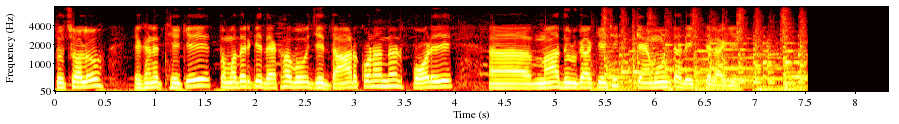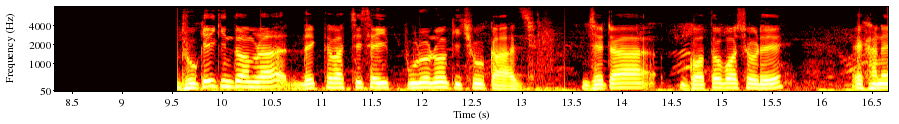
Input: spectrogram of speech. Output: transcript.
তো চলো, এখানে থেকে তোমাদেরকে দেখাবো যে দাঁড় করানোর পরে মা দুর্গাকে ঠিক কেমনটা দেখতে লাগে। ঢুকেই কিন্তু আমরা দেখতে পাচ্ছি সেই পুরনো কিছু কাজ, যেটা গত বছরে এখানে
